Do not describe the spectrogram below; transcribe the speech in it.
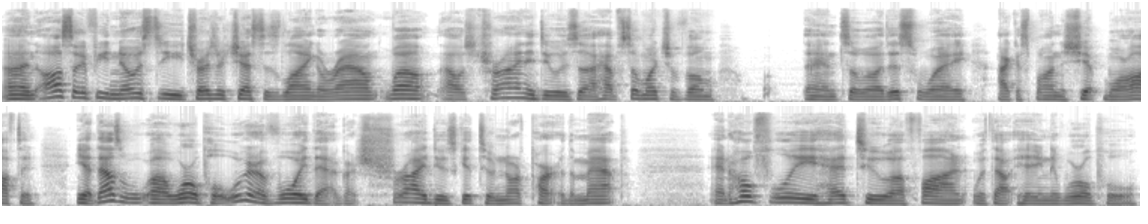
And also, if you notice the treasure chest is lying around, well, I was trying to do is uh, have so much of them, and so uh, this way I can spawn the ship more often. Yeah, that was a uh, whirlpool. We're going to avoid that. I'm going to try to get to the north part of the map, and hopefully head to uh, Fawn without hitting the whirlpool.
